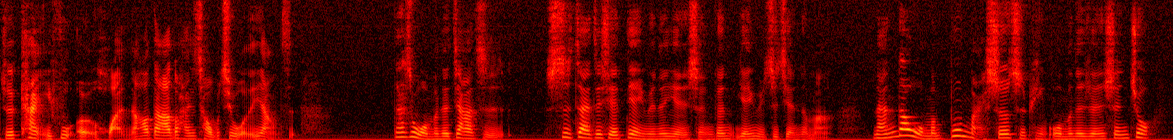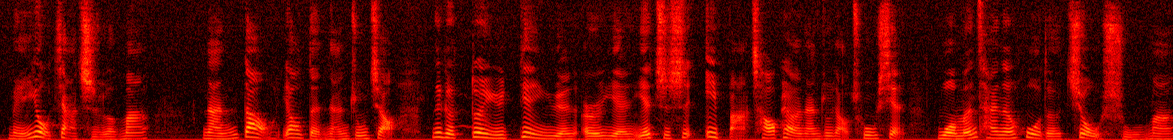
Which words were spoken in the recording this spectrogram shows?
就是看一副耳环，然后大家都还是瞧不起我的样子。但是我们的价值是在这些店员的眼神跟言语之间的吗？难道我们不买奢侈品，我们的人生就没有价值了吗？难道要等男主角那个对于店员而言也只是一把钞票的男主角出现，我们才能获得救赎吗？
